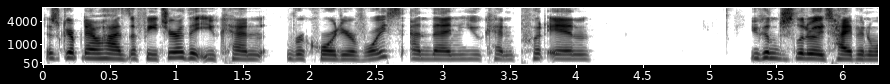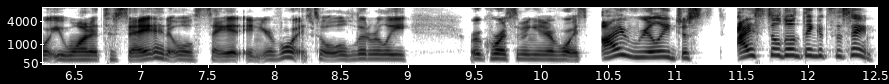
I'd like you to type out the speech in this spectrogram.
Descript now has a feature that you can record your voice and then you can put in you can just literally type in what you want it to say and it will say it in your voice. So it will literally record something in your voice. I really just I still don't think it's the same.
